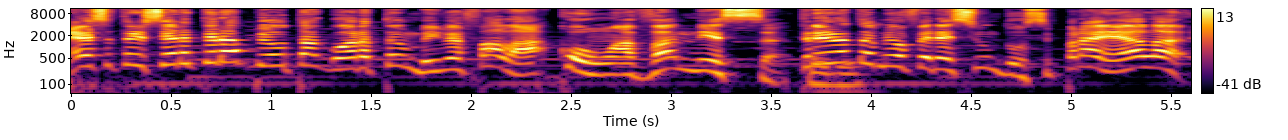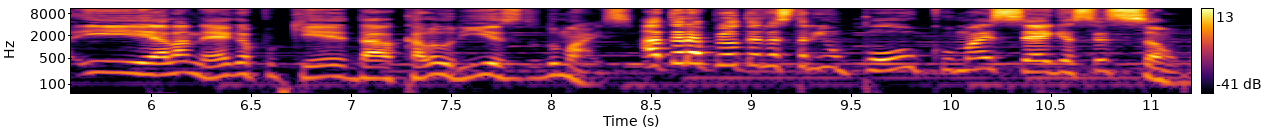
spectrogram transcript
Essa terceira terapeuta agora também vai falar com a Vanessa. Trina também oferece um doce para ela e ela nega porque dá calorias e tudo mais. A terapeuta ela estranha um pouco, mas segue a sessão.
